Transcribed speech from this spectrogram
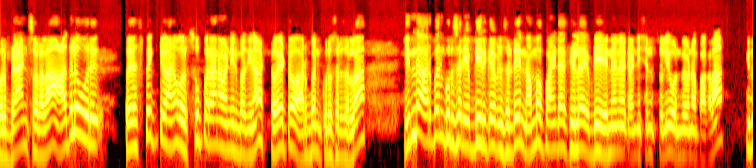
ஒரு பிராண்ட் சொல்லலாம். அதில் ஒரு பெர்ஸ்பெக்டிவான ஒரு சூப்பரான வண்டின்னு பார்த்தீங்கன்னா டொயோட்டோ அர்பன் குரூசர் சொல்லலாம். இந்த அர்பன் குரூசர் எப்படி இருக்குது அப்படின்னு சொல்லிட்டு நம்ம பாயிண்ட் ஆஃப் வியூவில் எப்படி என்னென்ன கண்டிஷன் சொல்லி ஒன் பை பார்க்கலாம். இது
